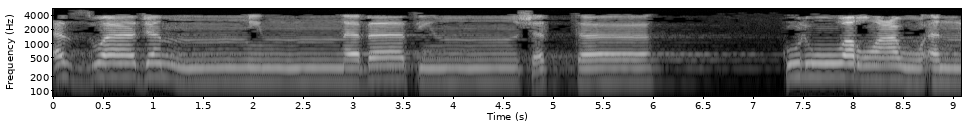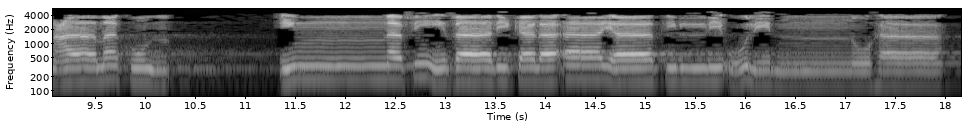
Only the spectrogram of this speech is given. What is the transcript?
أَزْوَاجًا مِّن نَّبَاتٍ شَتَّى. كُلُوا وَارْعَوْا أَنْعَامَكُمْ إِنَّ فِي ذَلِكَ لَآيَاتٍ لِأُولِي النُّهَى.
